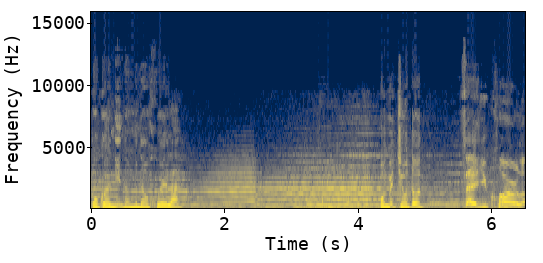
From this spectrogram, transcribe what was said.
不管你能不能回来，我们就都在一块儿了。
